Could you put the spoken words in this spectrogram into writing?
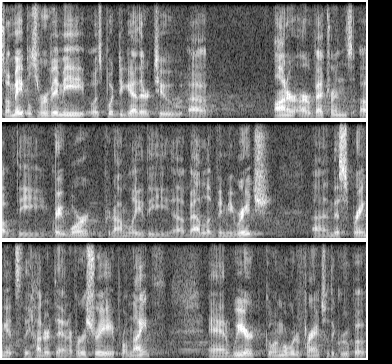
So Maples for Vimy was put together to uh, honor our veterans of the Great War, predominantly the uh, Battle of Vimy Ridge. Uh, and this spring it's the 100th anniversary, April 9th. And we are going over to France with a group of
